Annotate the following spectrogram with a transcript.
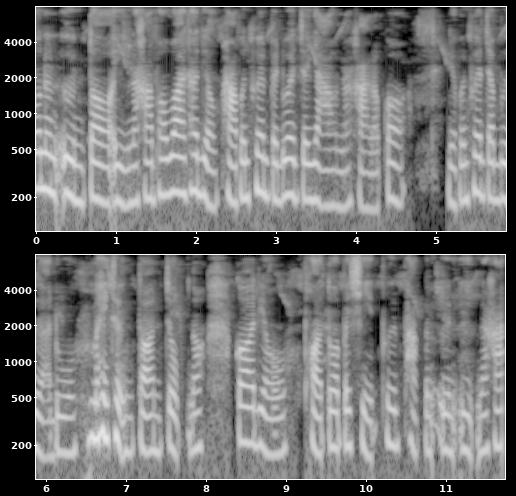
ต้นอื่นๆต่ออีกนะคะ เพราะว่าถ้าเดี๋ยวพาเพื่อนๆไปด้วยจะยาวนะคะ แล้วก็ เดี๋ยวเพื่อนๆจะเบื่อดูไม่ถึงตอนจบเนาะก็เดี๋ยวขอตัวไปฉีดพืชผักอื่นๆอีกนะคะ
